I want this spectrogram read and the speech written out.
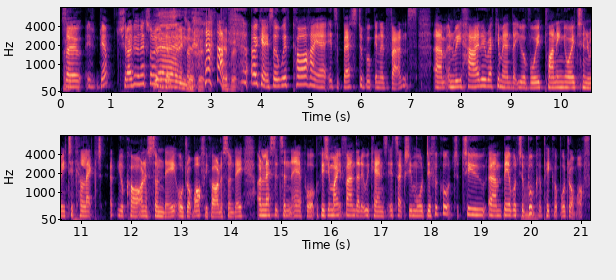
So, yep. Should I do the next one? or you go to the Yeah, next one? go for it. Go for it. Okay, so with car hire, it's best to book in advance, um, and we highly recommend that you avoid planning your itinerary to collect your car on a Sunday or drop off your car on a Sunday, unless it's an airport, because you might find that at weekends it's actually more difficult to um, be able to book a pickup or drop off.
